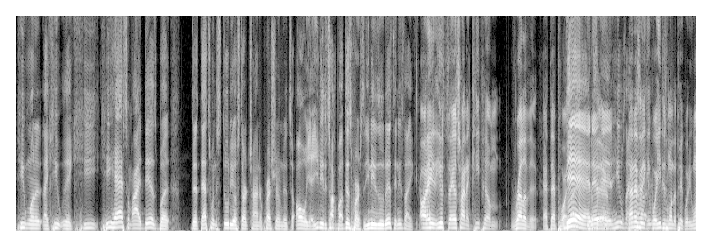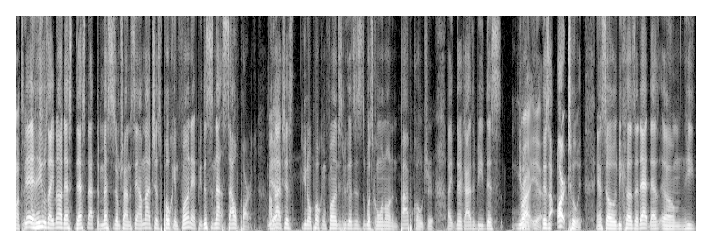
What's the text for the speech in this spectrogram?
he wanted like he like he he had some ideas, but that that's when the studio started trying to pressure him to, to oh yeah you need to talk about this person, you need to do this, and he's like oh, they, he was, they was trying to keep him relevant at that point. Yeah, like, and know what I'm it- and he was like, not necessarily "No." where he just wanted to pick what he wants to. Yeah, and he was like, "No, that's that's not the message I'm trying to say. I'm not just poking fun at people. This is not South Park. I'm Yeah. not just you know poking fun just because this is what's going on in pop culture. Like there got to be this, you know, Right, yeah. there's an art to it. And so because of that, that um he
